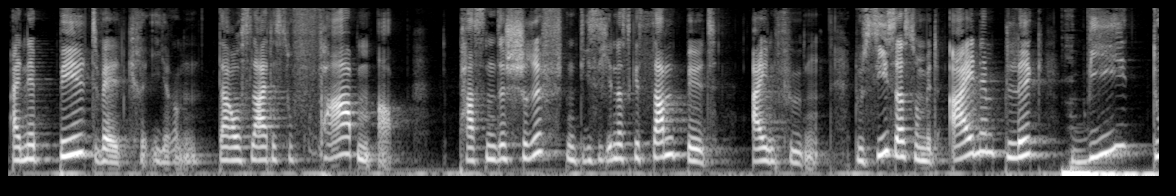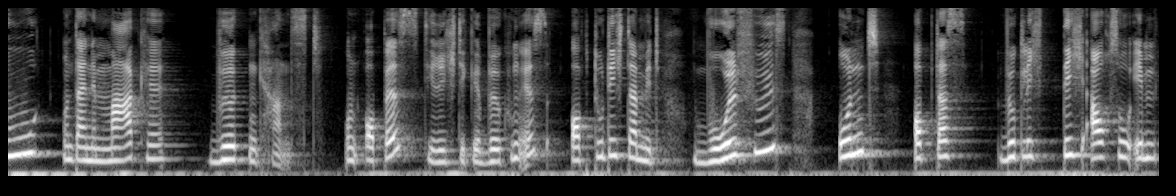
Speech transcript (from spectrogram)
eine Bildwelt kreieren. Daraus leitest du Farben ab, passende Schriften, die sich in das Gesamtbild einfügen. Du siehst also mit einem Blick, wie du und deine Marke wirken kannst und ob es die richtige Wirkung ist, ob du dich damit wohlfühlst und ob das wirklich dich auch so im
